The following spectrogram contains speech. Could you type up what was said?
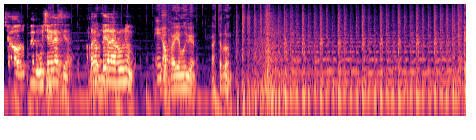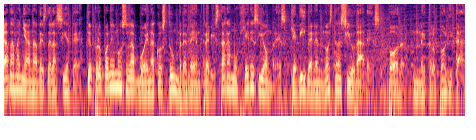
Chao, nos vemos, muchas Listo. gracias. Ahora a la reunión. Que les vaya muy bien. Hasta pronto. Cada mañana desde las 7 te proponemos la buena costumbre de entrevistar a mujeres y hombres que viven en nuestras ciudades por Metropolitan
